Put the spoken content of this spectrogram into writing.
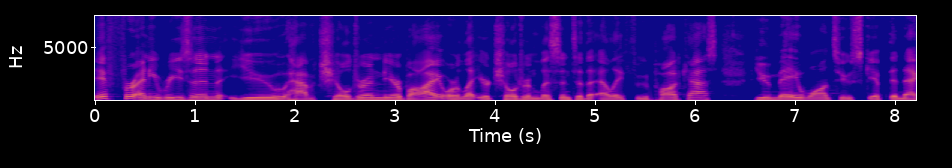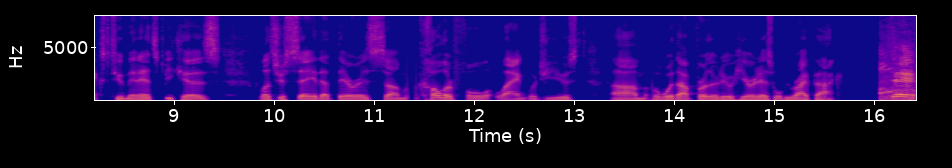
If for any reason you have children nearby or let your children listen to the LA Food Podcast, you may want to skip the next two minutes because let's just say that there is some colorful language used. Um, but without further ado, here it is. We'll be right back. Dave,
